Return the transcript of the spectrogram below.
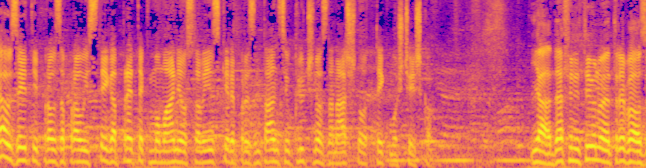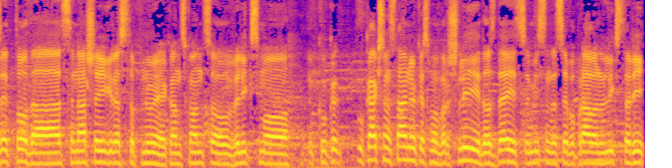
kaj vzeti pravzaprav iz tega pretekmovanja v slovenski reprezentanci, vključno z današnjo tekmo s Češko? Ja, definitivno je treba vzeti to, da se naša igra stopnjuje. Konec koncev, veliko smo v kakšnem stanju, ki smo vršli do zdaj, se mislim, da se je popravilo veliko stvari.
